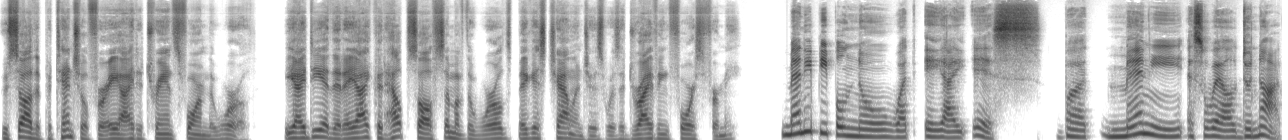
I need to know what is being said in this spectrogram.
who saw the potential for AI to transform the world. The idea that AI could help solve some of the world's biggest challenges was a driving force for me. Many people know what AI is, but many as well do not.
